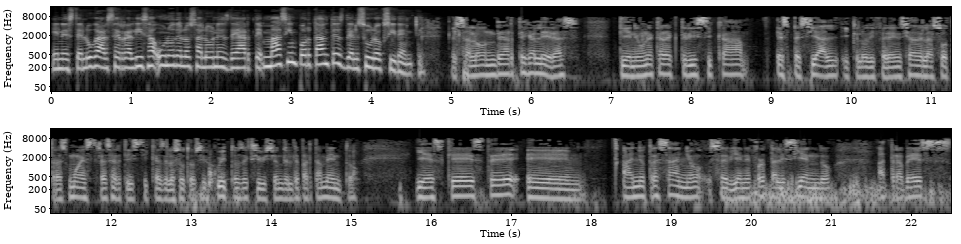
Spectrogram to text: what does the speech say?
En este lugar se realiza uno de los salones de arte más importantes del suroccidente. El Salón de Arte Galeras tiene una característica especial y que lo diferencia de las otras muestras artísticas, de los otros circuitos de exhibición del departamento, y es que este eh, año tras año se viene fortaleciendo a través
